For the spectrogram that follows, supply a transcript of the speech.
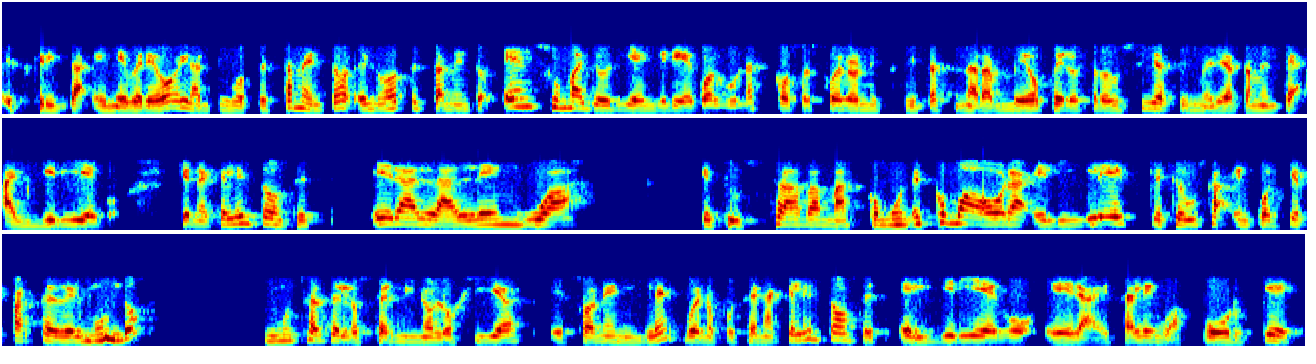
escrita en hebreo, el Antiguo Testamento, el Nuevo Testamento en su mayoría en griego, algunas cosas fueron escritas en arameo, pero traducidas inmediatamente al griego, que en aquel entonces era la lengua que se usaba más común. Es como ahora el inglés que se usa en cualquier parte del mundo, muchas de las terminologías eh, son en inglés. Bueno, pues en aquel entonces el griego era esa lengua. ¿Por qué?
